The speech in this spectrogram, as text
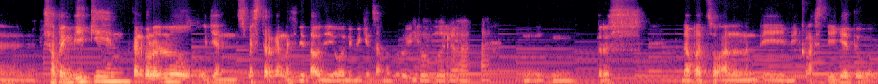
Eh, siapa yang bikin kan kalau dulu ujian semester kan masih ditahu oh dibikin sama guru ini. Guru apa? Terus dapat soal nanti di kelas 3 itu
